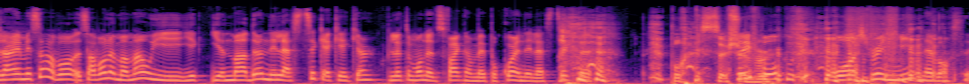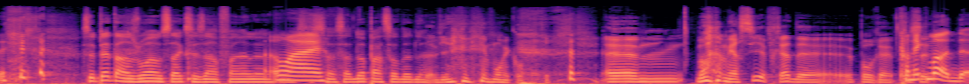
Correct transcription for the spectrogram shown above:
j'aurais aimé ça avoir, savoir le moment où il, il, il a demandé un élastique à quelqu'un. Puis là, tout le monde a dû faire comme, mais pourquoi un élastique? Pour ce cheveu. pour trois cheveux et demi, mais bon, c'est. C'est peut-être en jouant aussi avec ses enfants. Là. Ouais. Ça, ça doit partir de là. Ça devient moins compliqué. Euh, bon, merci Fred euh, pour, euh, pour Chronique ce- mode.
